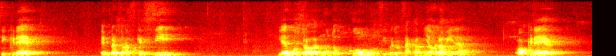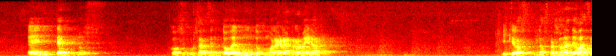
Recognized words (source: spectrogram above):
si creer en personas que sí le han mostrado al mundo cómo Lucifer les ha cambiado la vida, o creer en templos con sucursales en todo el mundo como la Gran Ramera, y que las personas de base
